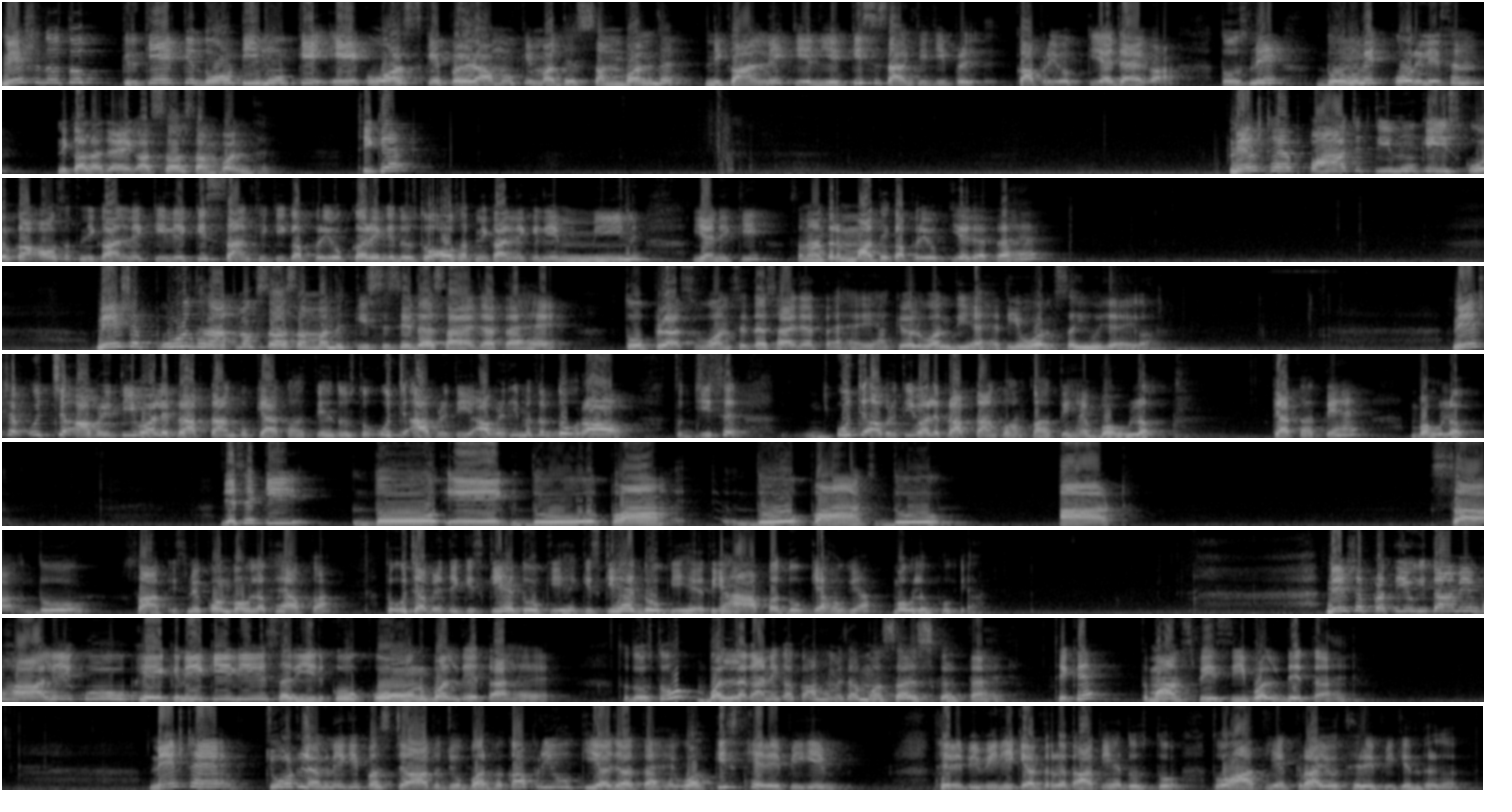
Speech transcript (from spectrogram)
नेक्स्ट दोस्तों, क्रिकेट के दो टीमों के एक वर्ष के परिणामों के मध्य संबंध निकालने के लिए किस सांख्यिकी का प्रयोग किया जाएगा? तो उसमें दोनों में कोरिलेशन निकाला जाएगा, सहसंबंध। ठीक है? नेक्स्ट है, पाँच टीमों के स्कोर का औसत निकालने के लिए किस सांख्यिकी का प्रयोग करेंगे? दोस्तों, औसत निकालने के लिए मीन, यानी कि समांतर माध्य का प्रयोग किया जाता है। नेक्स्ट पूर्ण धनात्मक सहसंबंध किससे दर्शाया जाता है? तो प्लस वन से दर्शाया जाता है। यहाँ केवल वन दिया है तो ये वन सही हो जाएगा। नेक्स्ट है, उच्च आवृत्ति वाले प्राप्तांक को क्या कहते हैं दोस्तों? उच्च आवृत्ति। आवृत्ति मतलब दोहराव। तो जिसे उच्च आवृत्ति वाले प्राप्तांक को हम कहते हैं बहुलक। क्या कहते हैं? बहुलक। जैसे कि दो, एक, दो पाँच दो पाँच, दो, आठ, सा, दो, सात। इसमें कौन बहुलक है आपका? तो उच्च आवृत्ति किसकी है? दो की है। किसकी है? दो की है। तो यहाँ आपका दो क्या हो गया? बहुलक हो गया। नेक्स्ट प्रतियोगिता में भाले को फेंकने के लिए शरीर को कौन बल देता है? तो दोस्तों, बल लगाने का काम हमेशा मसाज करता है। ठीक है? तो मांसपेशी बल देता है। नेक्स्ट है, चोट लगने के पश्चात जो बर्फ़ का प्रयोग किया जाता है, वह किस थेरेपी के थेरेपी विधि के अंतर्गत आती है दोस्तों तो वह आती है क्रायोथेरेपी के अंतर्गत।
